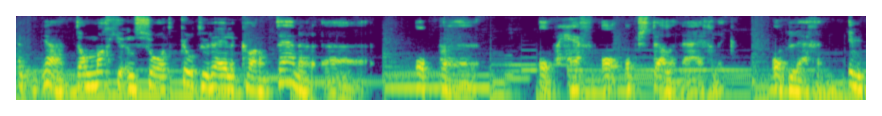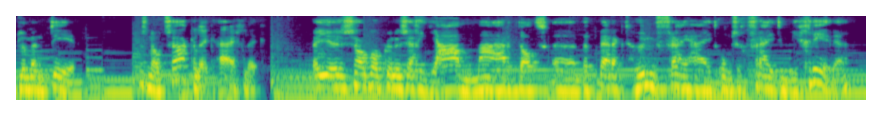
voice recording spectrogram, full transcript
En ja, dan mag je een soort culturele quarantaine op, uh, ophef, opstellen eigenlijk. Opleggen, implementeren. Dat is noodzakelijk eigenlijk. En je zou wel kunnen zeggen, ja, maar dat uh, beperkt hun vrijheid om zich vrij te migreren.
